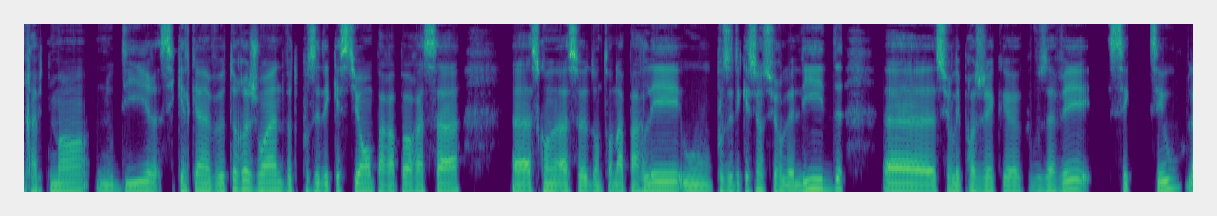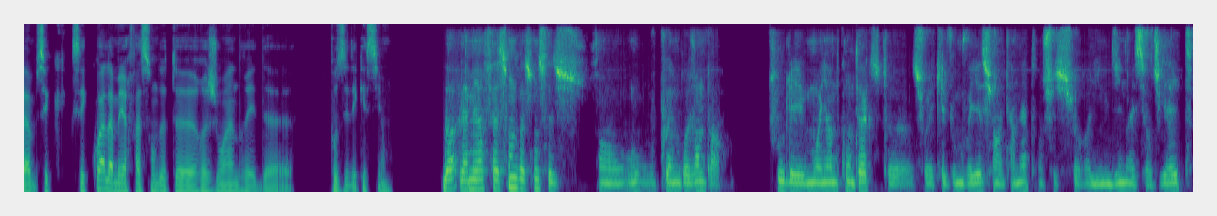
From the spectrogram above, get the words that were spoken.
rapidement nous dire si quelqu'un veut te rejoindre, veut te poser des questions par rapport à ça, à ce, à ce dont on a parlé, ou poser des questions sur le lead, sur les projets que, que vous avez, c'est où C'est quoi la meilleure façon de te rejoindre et de poser des questions? Bah, La meilleure façon, de toute façon, c'est, vous pouvez me rejoindre par tous les moyens de contact euh, sur lesquels vous me voyez sur Internet. Je suis sur LinkedIn, ResearchGate.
